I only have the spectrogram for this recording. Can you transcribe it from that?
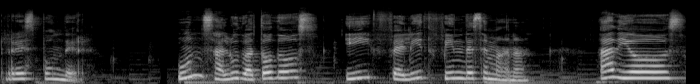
responder. Un saludo a todos y feliz fin de semana. Adiós.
